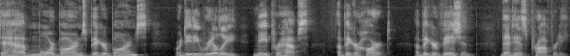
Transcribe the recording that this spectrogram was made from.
to have more barns, bigger barns? Or did he really need perhaps a bigger heart, a bigger vision than his property?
